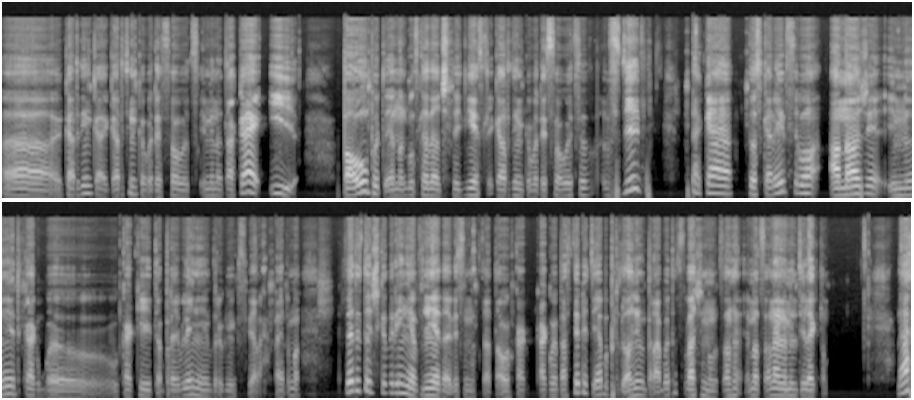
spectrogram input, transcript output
э, картинка, картинка вырисовывается именно такая и по опыту я могу сказать, что если картинка вырисовывается здесь такая, то, скорее всего, она же имеет как бы какие-то проявления в других сферах. Поэтому с этой точки зрения, вне зависимости от того, как, как вы поступите, я бы предложил поработать с вашим эмоциональным интеллектом. да,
